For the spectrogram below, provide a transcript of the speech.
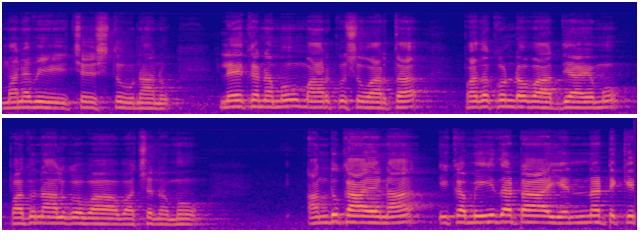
మనవి చేస్తూ ఉన్నాను. లేఖనము మార్కు సువార్త పదకొండవ అధ్యాయము పదునాలుగవ వచనము. అందుకాయన ఇక మీదట ఎన్నటికి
